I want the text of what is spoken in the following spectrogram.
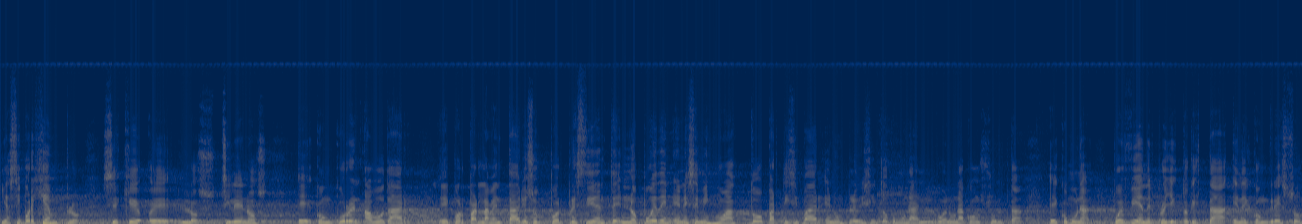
Y así, por ejemplo, si es que eh, los chilenos eh, concurren a votar eh, por parlamentarios o por presidente no pueden en ese mismo acto participar en un plebiscito comunal o en una consulta eh, comunal. Pues bien, el proyecto que está en el Congreso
